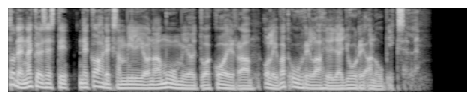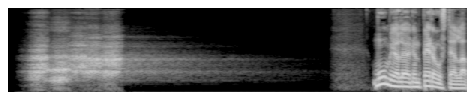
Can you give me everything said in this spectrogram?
Todennäköisesti ne kahdeksan miljoonaa muumioitua koiraa olivat uhrilahjoja juuri Anubikselle. Muumiolöydyn perusteella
